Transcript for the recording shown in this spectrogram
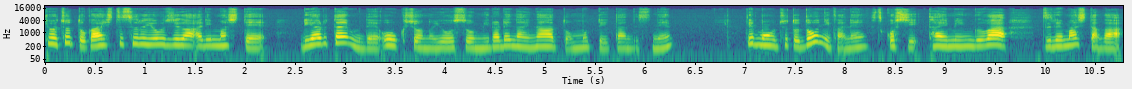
今日ちょっと外出する用事がありましてリアルタイムでオークションの様子を見られないなと思っていたんですね。でもちょっとどうにかね少しタイミングはずれましたが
